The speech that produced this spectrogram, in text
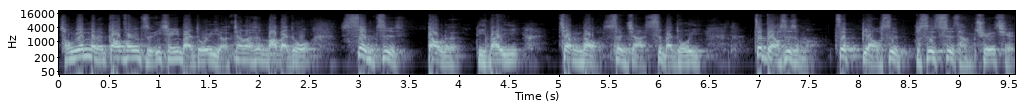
从原本的高峰值一千一百多亿啊，降到剩八百多，甚至到了礼拜一降到剩下四百多亿，这表示什么？这表示不是市场缺钱，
